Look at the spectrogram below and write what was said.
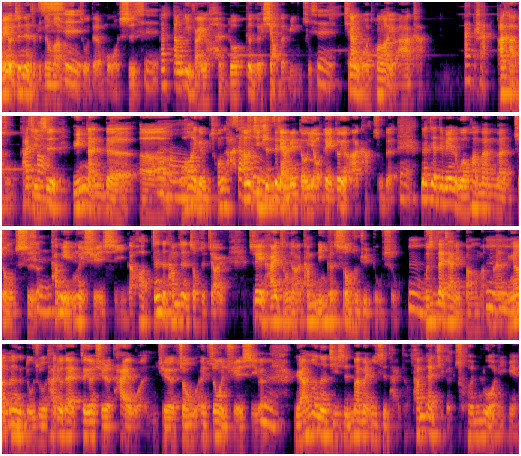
没有真正什么中华民族的模式。是。那当地反而有很多各个小的民族，是。像我碰到有阿卡，阿卡，阿卡族，他其实是云南的，嗯呃，嗯我好像有从他们其实这两边都有，对，都有阿卡族的。对。那在这边的文化慢慢重视了，他们也因为学习，然后真的他们真的重视教育，所以孩子从小他们宁可送出去读书，嗯，不是在家里帮忙。那你看那个嗯读书，他就在这边学了泰文，学了中文，哎中文学习了，嗯。然后呢，其实慢慢意识抬头，他们在几个村落里面，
